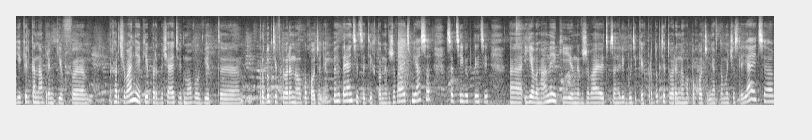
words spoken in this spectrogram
Є кілька напрямків е, харчування, які передбачають відмову від е, продуктів тваринного походження. Вегетаріанці це ті, хто не вживають м'яса савців і птиці. Е, Є вегани, які не вживають взагалі будь-яких продуктів тваринного походження, в тому числі яйця,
